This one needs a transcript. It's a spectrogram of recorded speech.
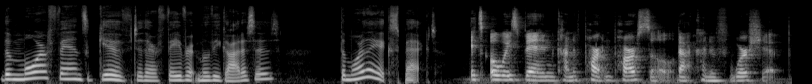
the more fans give to their favorite movie goddesses, the more they expect. It's always been kind of part and parcel, that kind of worship.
